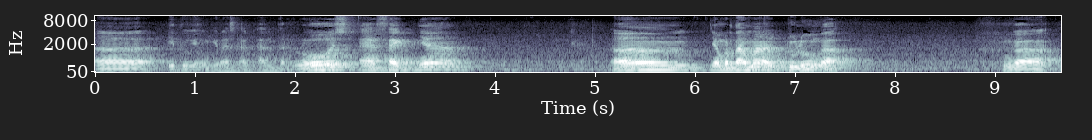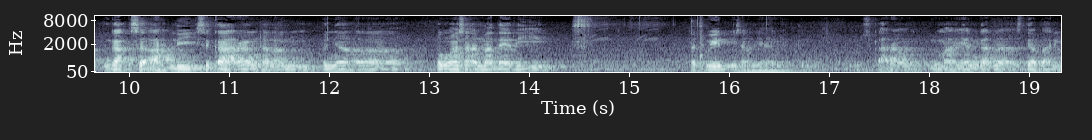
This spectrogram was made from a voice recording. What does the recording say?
Eh, itu yang dirasakan. Terus efeknya Em, yang pertama dulu nggak nggak nggak seahli sekarang dalam penya- eh, penguasaan materi tajwid misalnya gitu. Sekarang lumayan karena setiap hari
